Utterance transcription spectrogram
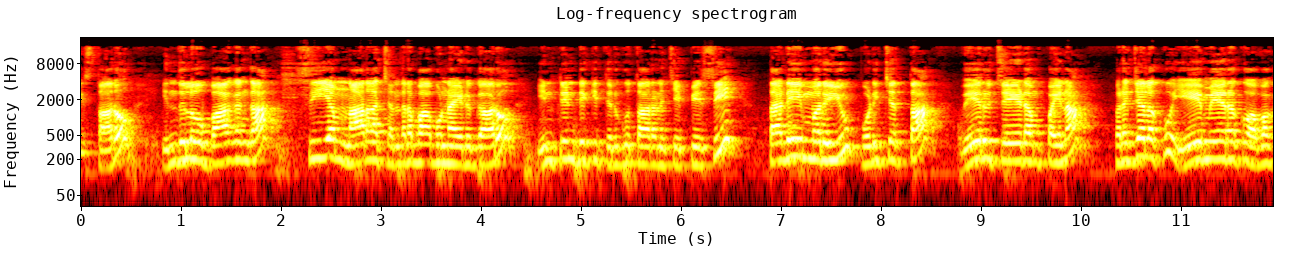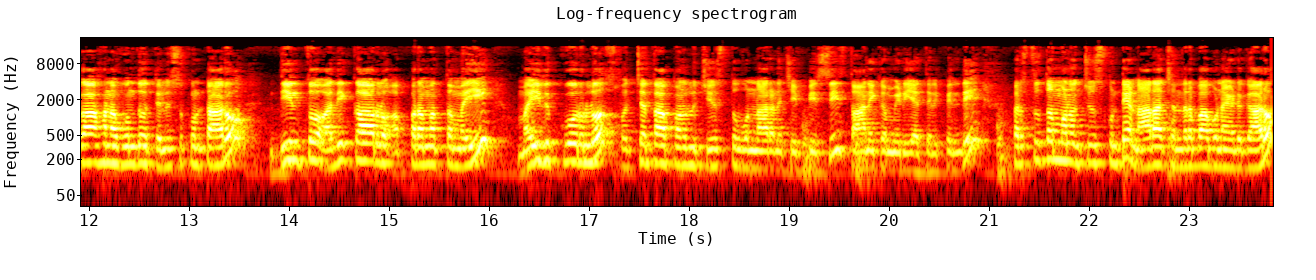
తీస్తారు. ఇందులో భాగంగా సీఎం నారా చంద్రబాబు నాయుడు గారు ఇంటింటికి తిరుగుతారని చెప్పేసి తడి మరియు పొడి చెత్త వేరు చేయడం పైన ప్రజలకు ఏ మేరకు అవగాహన ఉందో తెలుసుకుంటారో దీంతో అధికారులు అప్రమత్తమయ్యి మైదుకూరులో స్వచ్ఛతా పనులు చేస్తూ ఉన్నారని చెప్పేసి స్థానిక మీడియా తెలిపింది. ప్రస్తుతం మనం చూసుకుంటే నారా చంద్రబాబు నాయుడు గారు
